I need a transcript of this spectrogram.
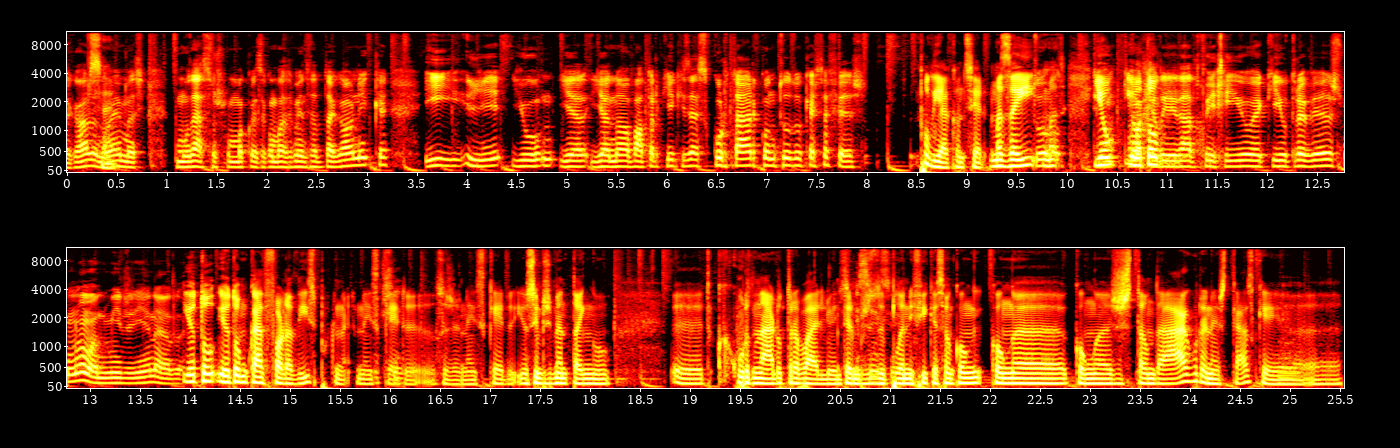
agora, Sim. não é? Mas que mudássemos para uma coisa completamente antagónica e, e, e o- e a, e a nova autarquia quisesse cortar com tudo o que esta fez. Podia acontecer, mas aí Tô- mas eu eu uma estou realidade de Rui Rio aqui outra vez não admiraria nada. eu estou eu estou um bocado fora disso porque nem, nem sequer, ou seja, nem sequer eu simplesmente tenho eh, de que coordenar o trabalho em termos sim, de sim. planificação com, com, a, com a gestão da Ágora, neste caso, que é eh,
